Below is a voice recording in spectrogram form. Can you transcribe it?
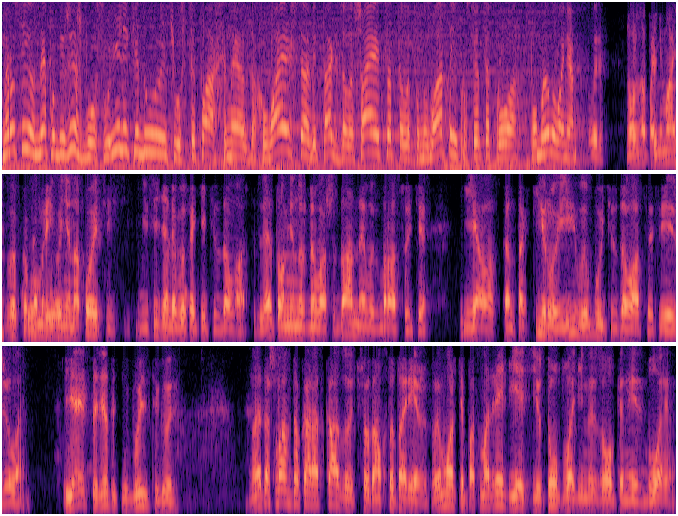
На Росію не побіжиш, бо свої ліквідують. У степах не заховаєшся. Відтак залишається телефонувати і просити про помилування. Нужно понимать, вы в каком регионе находитесь, действительно ли вы хотите сдаваться. Для этого мне нужны ваши данные, вы сбрасываете, я вас контактирую, и вы будете сдаваться, если есть желание. Яйца резать не будете, говорю. Но это ж вам только рассказывают, что там кто-то режет. Вы можете посмотреть, есть YouTube Владимир Золкин, есть блогер.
